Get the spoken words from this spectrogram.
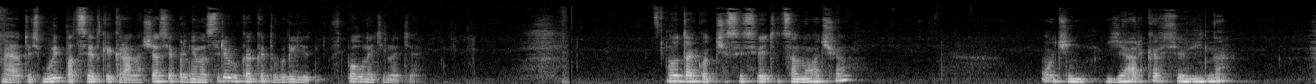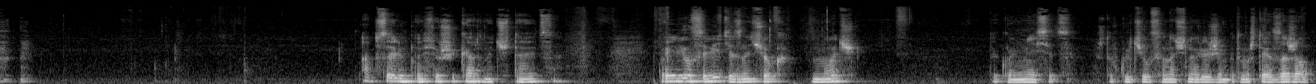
то есть будет подсветка экрана. Сейчас я продемонстрирую, как это выглядит в полной темноте. Вот так вот часы светятся ночью. Очень ярко все видно. Абсолютно все шикарно читается. Появился, видите, значок ночь, такой месяц, что включился ночной режим, потому что я зажал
